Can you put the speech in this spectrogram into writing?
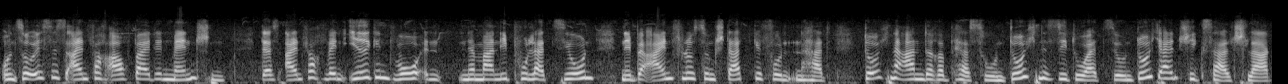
Und so ist es einfach auch bei den Menschen dass einfach, wenn irgendwo eine Manipulation, eine Beeinflussung stattgefunden hat, durch eine andere Person, durch eine Situation, durch einen Schicksalsschlag,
